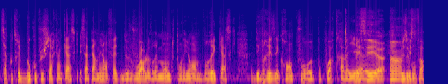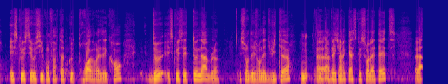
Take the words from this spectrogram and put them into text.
ça coûterait beaucoup plus cher qu'un casque et ça permet en fait de voir le vrai monde tout en ayant un vrai casque, des vrais écrans pour, euh, pour pouvoir travailler avec euh, euh, plus de confort. Est-ce que c'est aussi confortable que trois vrais écrans? Deux, est-ce que c'est tenable sur des journées de 8 heures hmm, avec un casque sur la tête? Bah,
